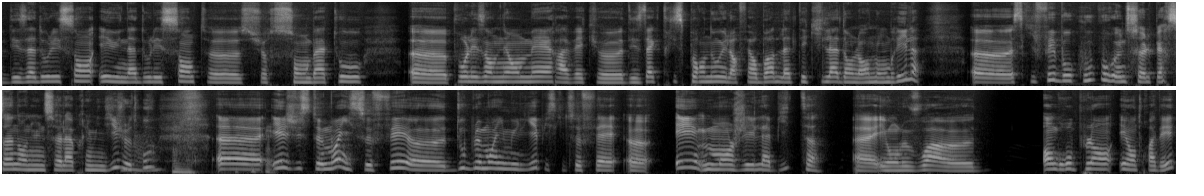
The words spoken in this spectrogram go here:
des adolescents et une adolescente sur son bateau pour les emmener en mer avec des actrices porno et leur faire boire de la tequila dans leur nombril. Euh, ce qui fait beaucoup pour une seule personne en une seule après-midi, je trouve. Euh, et justement, il se fait euh, doublement humilier puisqu'il se fait euh, et manger la bite, euh, et on le voit euh, en gros plan et en 3D.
